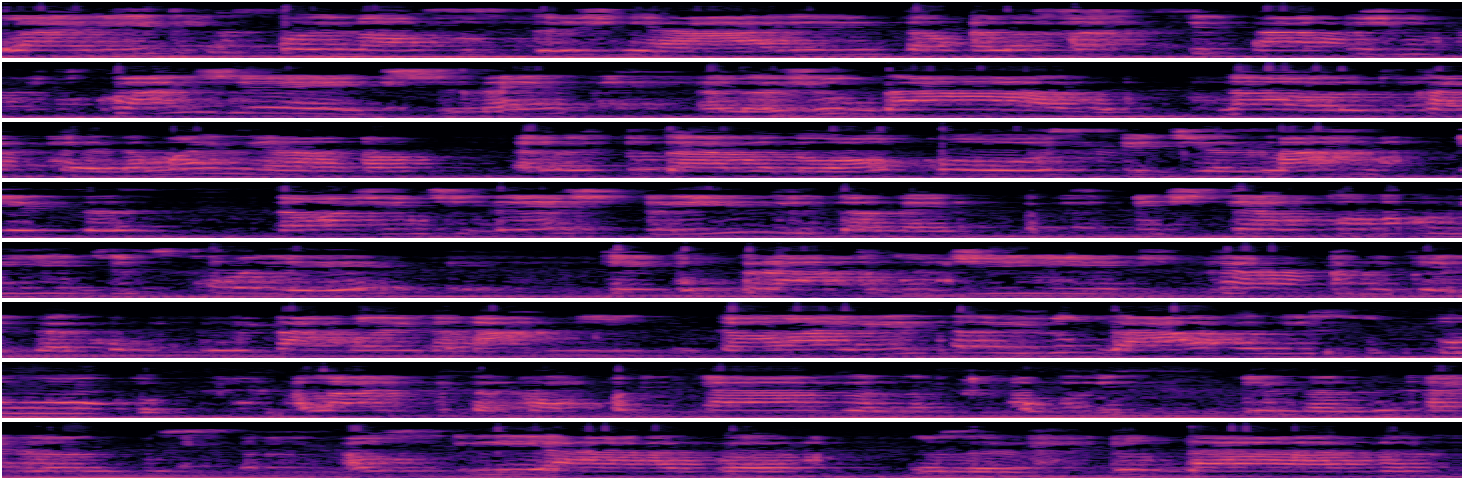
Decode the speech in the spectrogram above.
Larissa foi nossa estagiária, então ela participava junto com a gente, né? Ela ajudava na hora do café da manhã, ela ajudava no almoço, pedia as marmitas, então a gente deixa livre também, a gente tem autonomia de escolher que, o prato do dia, que carne que ele vai comer, o tamanho da marmita. Então a Larissa ajudava nisso tudo. A Larissa acompanhava nas oficinas, nos auxiliava, nos ajudava,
